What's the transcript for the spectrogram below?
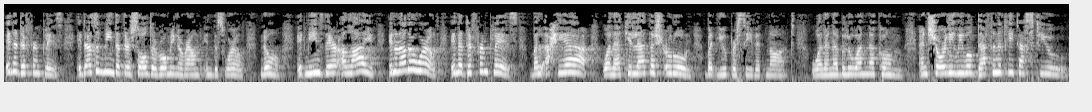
in a different place. It doesn't mean that their souls are roaming around in this world. No, it means they are alive in another world, in a different place. بَلْ أَحْيَاء وَلَكِنْ لَا تَشْعُرُونَ But you perceive it not. وَلَنَبْلُوَنَّكُمْ And surely we will definitely test you.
